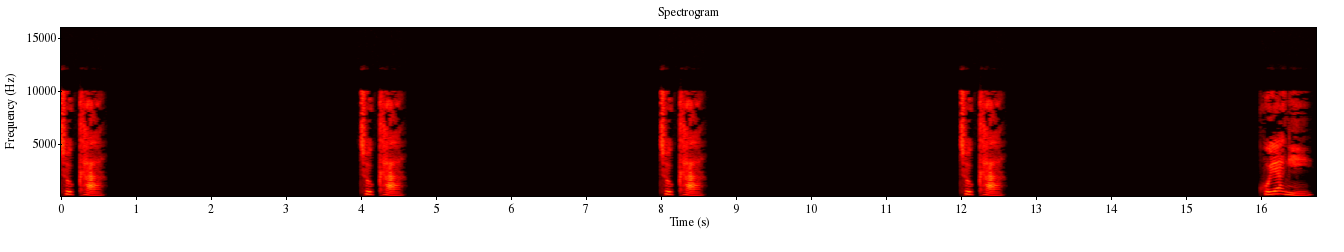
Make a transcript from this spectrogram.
조카. 조카 조카. 조카. 고양이.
